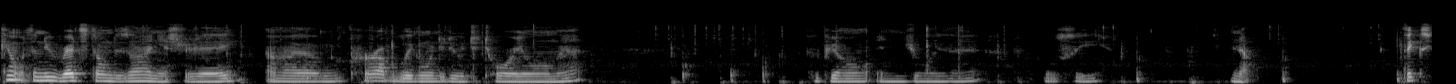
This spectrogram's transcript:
came up with a new redstone design yesterday. I'm probably going to do a tutorial on that. Hope y'all enjoy that. We'll see. No. Fix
